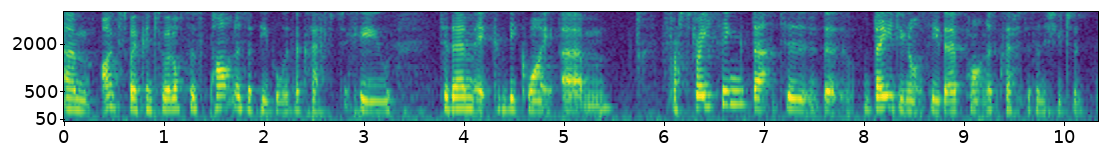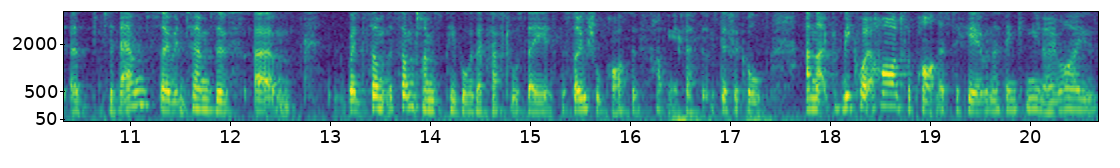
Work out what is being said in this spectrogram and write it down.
Um, I've spoken to a lot of partners of people with a cleft who, to them, it can be quite um, frustrating that to that they do not see their partner's cleft as an issue to uh, to them. So in terms of um, when some sometimes people with a cleft will say it's the social part of having a cleft that was difficult, and that can be quite hard for partners to hear when they're thinking, you know, I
